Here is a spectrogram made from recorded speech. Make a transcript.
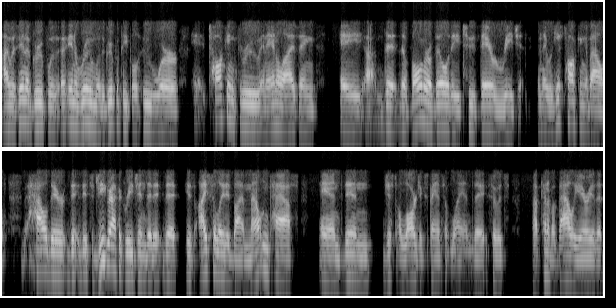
I was in a group with uh, in a room with a group of people who were eh, talking through and analyzing a uh, the the vulnerability to their region, and they were just talking about how they're it's a geographic region that it, that is isolated by a mountain pass and then just a large expanse of land. They so it's uh, kind of a valley area that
